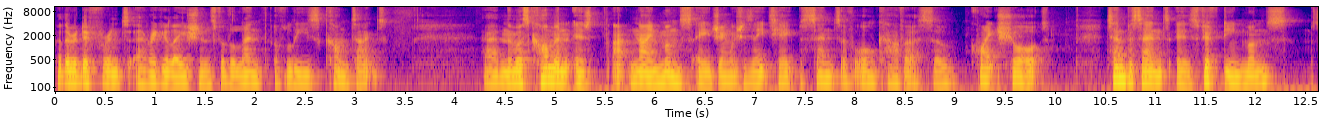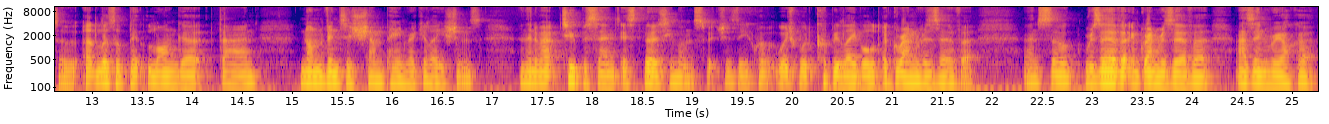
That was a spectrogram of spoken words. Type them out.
but there are different uh, regulations for the length of lees contact. Um, the most common is at 9 months aging, which is 88% of all cava, so quite short. 10% is 15 months, so a little bit longer than non-vintage champagne regulations, and then about 2% is 30 months, which is the equivalent, which would could be labelled a Grand Reserva, and so Reserva and Grand Reserva, as in Rioja,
